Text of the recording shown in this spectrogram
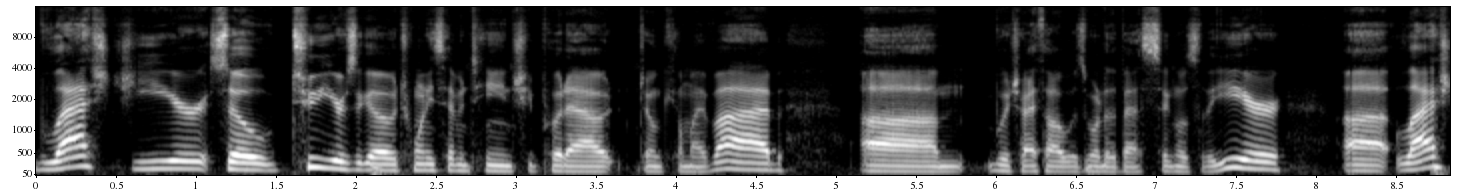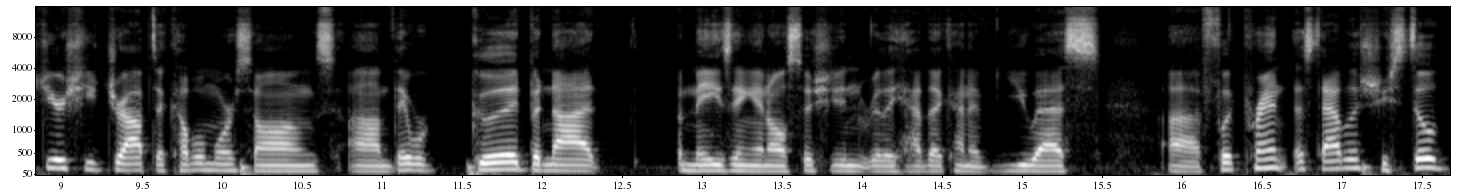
last year, so two years ago, 2017, she put out Don't Kill My Vibe, um, which I thought was one of the best singles of the year. Uh, last year, she dropped a couple more songs. Um, they were good, but not amazing. And also, she didn't really have that kind of U.S. Uh, footprint established. She still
